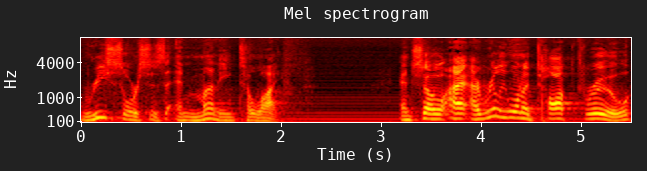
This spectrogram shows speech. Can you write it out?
resources and money to life. And so I, I really want to talk through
